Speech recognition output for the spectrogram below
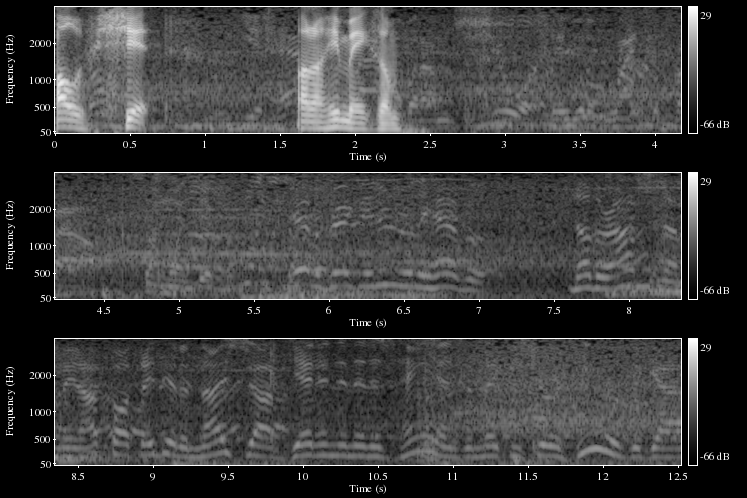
Oh shit. Oh no, he makes them. But I'm sure they would have liked to foul someone different. Yeah, but Greg, they didn't really have a, another option. I mean, I thought they did a nice job getting it in his hands and making sure he was the guy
